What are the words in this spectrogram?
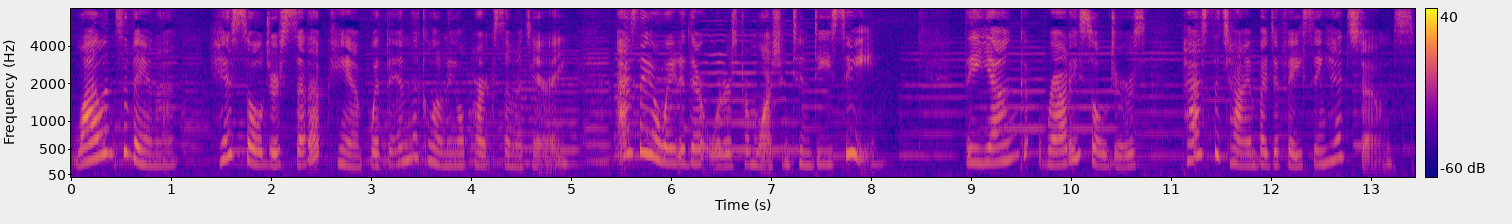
While in Savannah, his soldiers set up camp within the Colonial Park Cemetery as they awaited their orders from Washington, D.C. The young, rowdy soldiers passed the time by defacing headstones.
